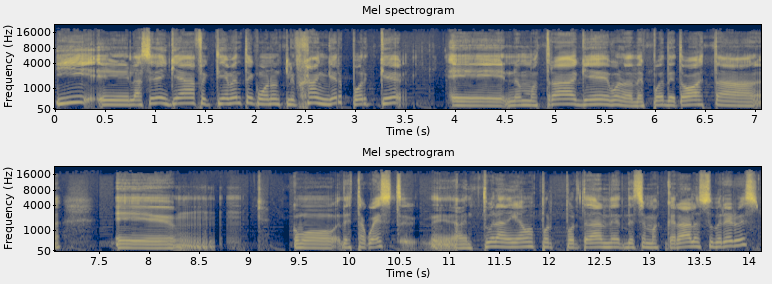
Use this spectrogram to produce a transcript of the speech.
Y eh, la serie queda efectivamente como en un cliffhanger porque eh, nos mostraba que, bueno, después de toda esta. eh, como de esta quest, eh, aventura, digamos, por, por tratar de desenmascarar a los superhéroes,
